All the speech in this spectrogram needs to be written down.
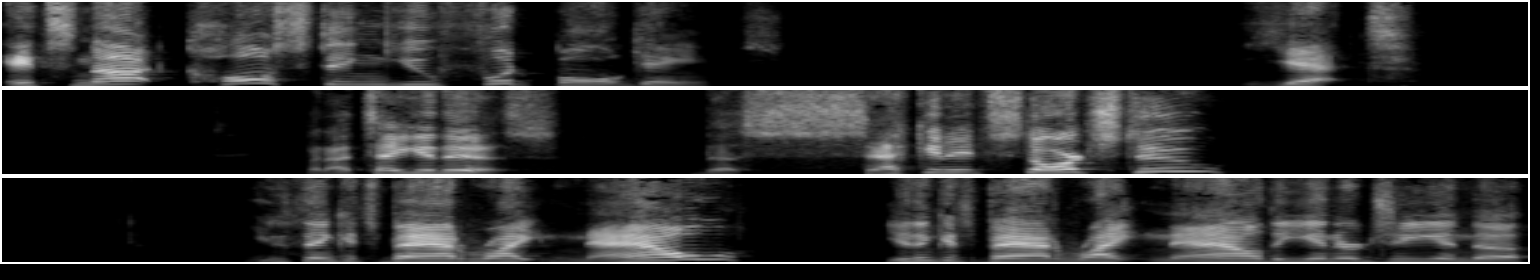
It's not costing you football games yet. But I tell you this, the second it starts to, you think it's bad right now? You think it's bad right now, the energy and the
